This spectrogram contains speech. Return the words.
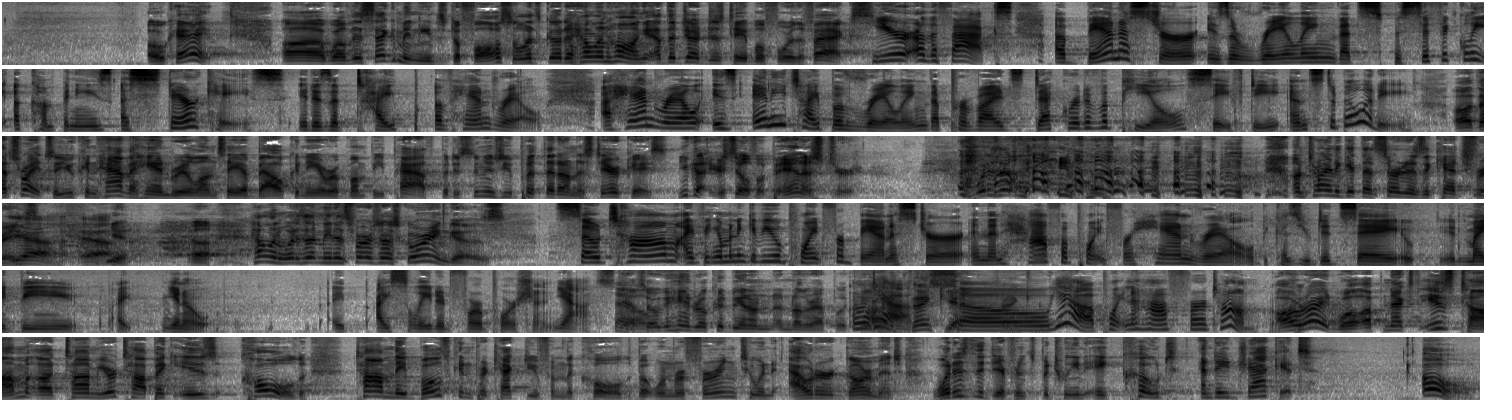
Okay. Uh, well, this segment needs to fall, so let's go to Helen Hong at the judges' table for the facts. Here are the facts. A banister is a railing that specifically accompanies a staircase. It is a type of handrail. A handrail is any type of railing that provides decorative appeal, safety, and stability. Uh, that's right. So you can have a handrail on, say, a balcony or a bumpy path, but as soon as you put that on a staircase, you got yourself a banister. What does that mean? I'm trying to get that started as a catchphrase. Yeah, yeah. Uh, Helen, what does that mean as far as our scoring goes? So, Tom, I think I'm going to give you a point for banister and then half a point for handrail because you did say it, it might be, I- you know, i- isolated for a portion. Yeah. So. Yeah, so a handrail could be on another application. yeah. Thank you. So Thank yeah, a point and a half for Tom. All right. Well, up next is Tom. Uh, Tom, your topic is cold. Tom, they both can protect you from the cold, but when referring to an outer garment, what is the difference between a coat and a jacket? Oh,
